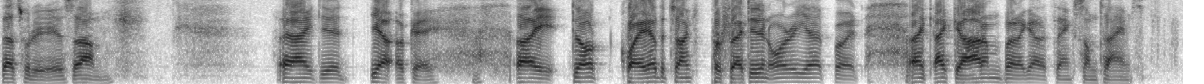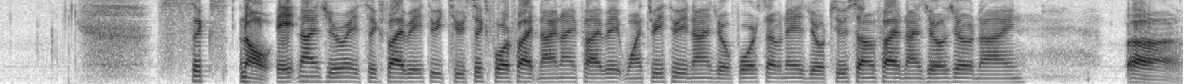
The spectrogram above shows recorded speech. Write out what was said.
that's what it is. Um, I did. Yeah, okay. I don't quite have the chunks perfected in order yet, but I I got them. But I gotta think sometimes. Six no eight nine zero eight six five eight three two six four five nine nine five eight one three three nine zero four seven eight zero two seven five nine zero zero nine uh,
